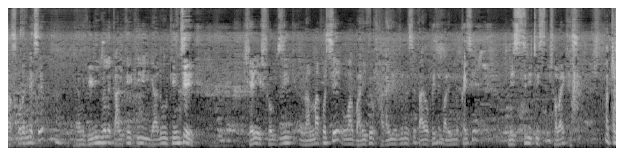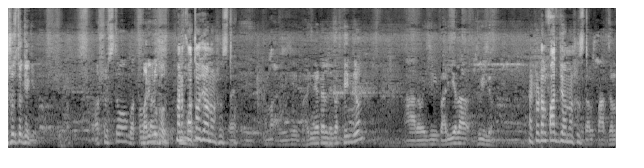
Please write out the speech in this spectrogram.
কাজ করে নিয়েছে। গিড়ি বলে কালকে কি আলু কিনছে? সেই সবজি রান্না করছে ও আর বাড়িতেও সাগাইয়ের জন্য এসে তাইও খাইছে বাড়ির লোক খাইছে। মিস্ত্রি টিস্ত্রি সবাই খাইছে। আচ্ছা। অসুস্থ কে কে? অসুস্থ বর্তমান লোকও? মানে কতজন অসুস্থ? এই আমার ওই যে ভাগিনাটার লেবার তিনজন। আর ওই যে বাড়িওয়ালা দুইজন। টোটাল পাঁচজন অসুস্থ। টোটাল পাঁচজন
